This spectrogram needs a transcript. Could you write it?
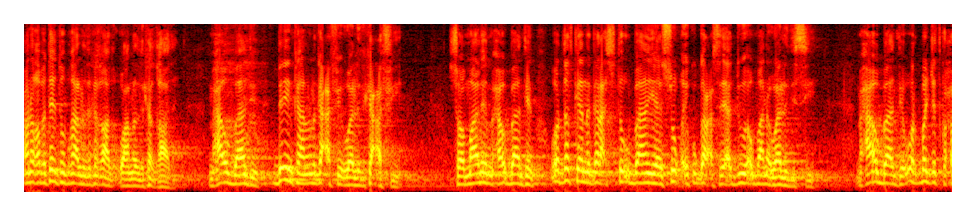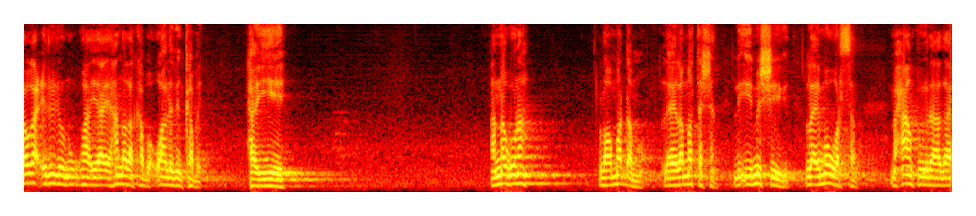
cunaqabataynta hubkaa qaado waana ladinka qaaday maxaa u baahantihin deynkaan laga cafiye waa ladinka cafiyey soomaaliya maxaa u baahantihin war dadkeena ganacsato u baahan yahay suuq ay ku ganacsadeen adduunya u baahan waa ladi siiyey. Maxaa u baahantihin war bajetka xoogaa ciriiriyo nagu hayaa hanala kabo waa ladin kabay. Haye annaguna looma dhammo laylama tashan liiima sheegin layma warsan. Maxaanku idhahdaa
